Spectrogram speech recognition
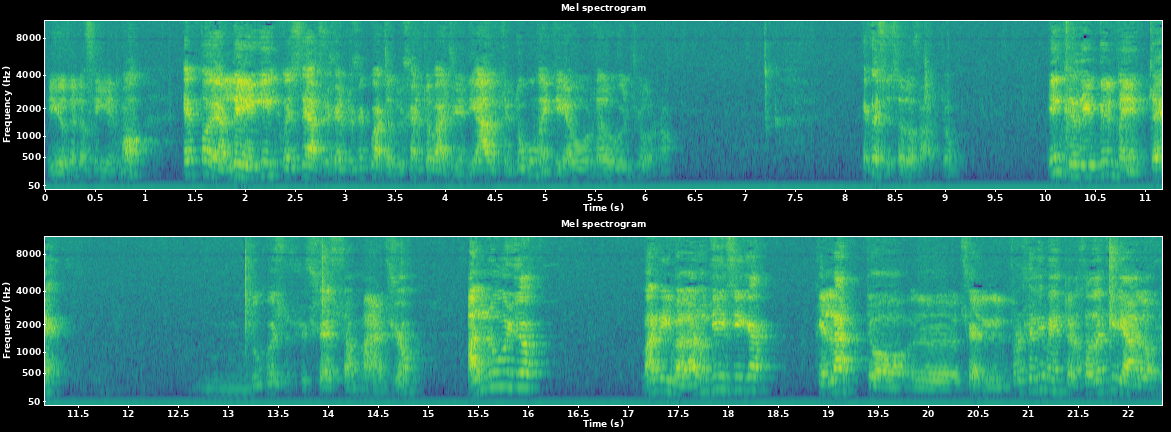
io te lo firmo, e poi alleghi queste altre 150-200 pagine di altri documenti che avevo portato quel giorno. E questo è stato fatto. Incredibilmente, mh, questo è successo a maggio, a luglio mi arriva la notifica che l'atto, eh, cioè il procedimento era stato archiviato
